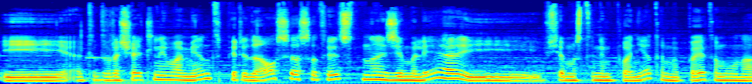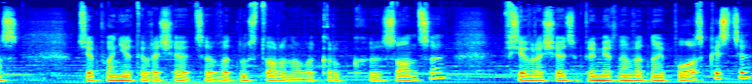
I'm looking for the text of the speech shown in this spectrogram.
и этот вращательный момент передался, соответственно, Земле и всем остальным планетам, и поэтому у нас все планеты вращаются в одну сторону вокруг Солнца, все вращаются примерно в одной плоскости.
